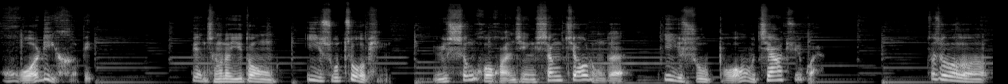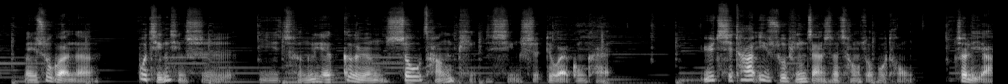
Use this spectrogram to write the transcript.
活力合并，变成了一栋艺术作品与生活环境相交融的艺术博物家居馆。这座美术馆呢，不仅仅是以陈列个人收藏品的形式对外公开，与其他艺术品展示的场所不同，这里啊，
